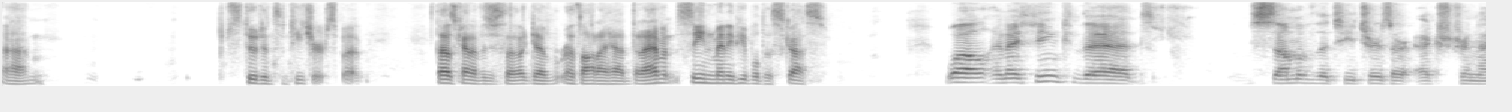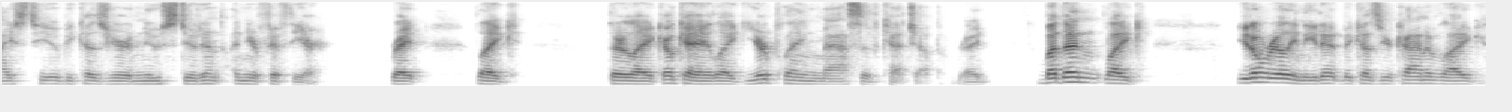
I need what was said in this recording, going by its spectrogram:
um, students and teachers, but that was kind of just like a, a thought I had that I haven't seen many people discuss. Well, and I think that some of the teachers are extra nice to you because you're a new student in your fifth year, right? Like they're like, okay, like you're playing massive catch up, right? But then like you don't really need it because you're kind of like,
